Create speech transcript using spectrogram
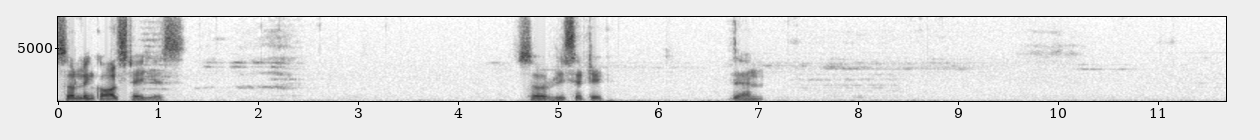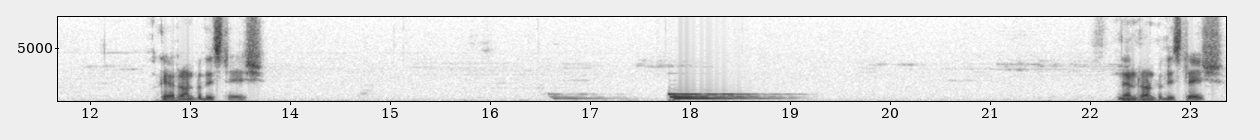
so link all stages. So reset it. Then okay run to this stage. Then run to this stage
